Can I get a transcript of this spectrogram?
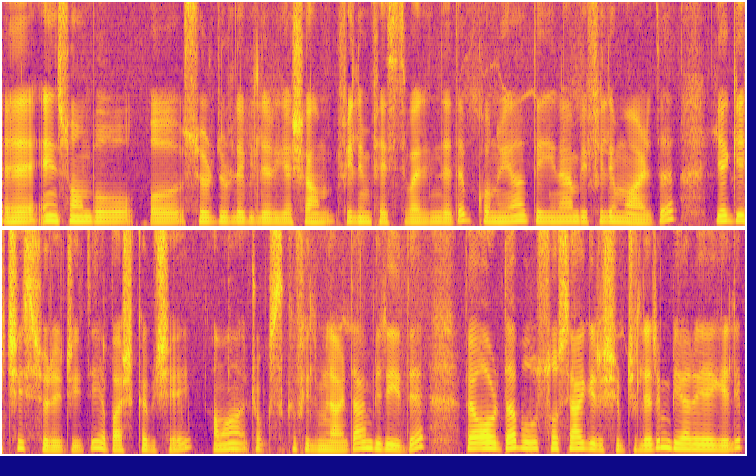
Ee, en son bu o, Sürdürülebilir Yaşam Film Festivali'nde de bu konuya değinen bir film vardı. Ya geçiş süreciydi ya başka bir şey ama çok sıkı filmlerden biriydi. Ve orada bu sosyal girişimcilerin bir araya gelip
